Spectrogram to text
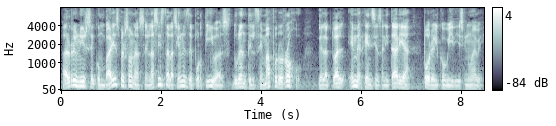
al reunirse con varias personas en las instalaciones deportivas durante el semáforo rojo de la actual emergencia sanitaria por el COVID-19.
